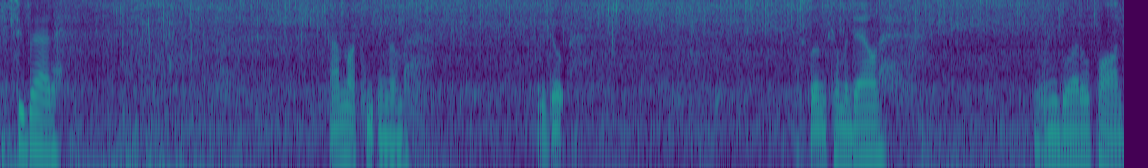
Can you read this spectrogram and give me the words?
It's too bad. I'm not keeping them. There we go. The sun's coming down. Rainbow out of a pond.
